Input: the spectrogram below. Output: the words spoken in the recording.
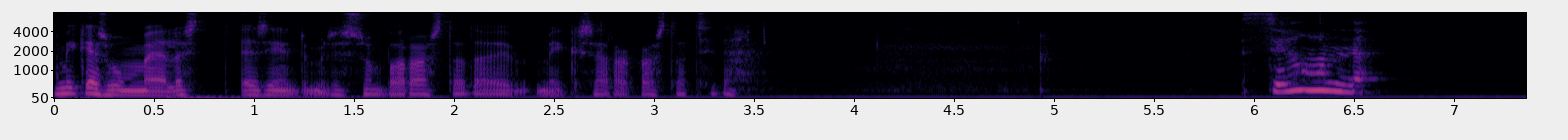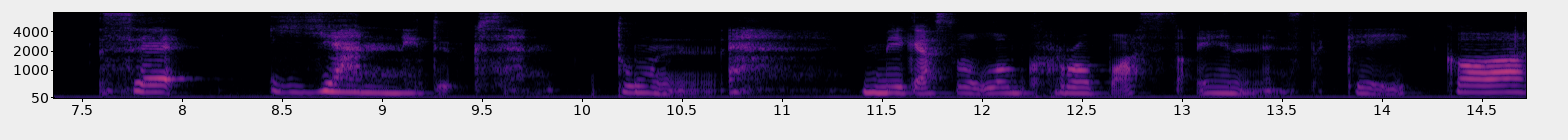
Mikä sun mielestä esiintymisessä on parasta tai miksi sä rakastat sitä? se on se jännityksen tunne, mikä sulla on kropassa ennen sitä keikkaa,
